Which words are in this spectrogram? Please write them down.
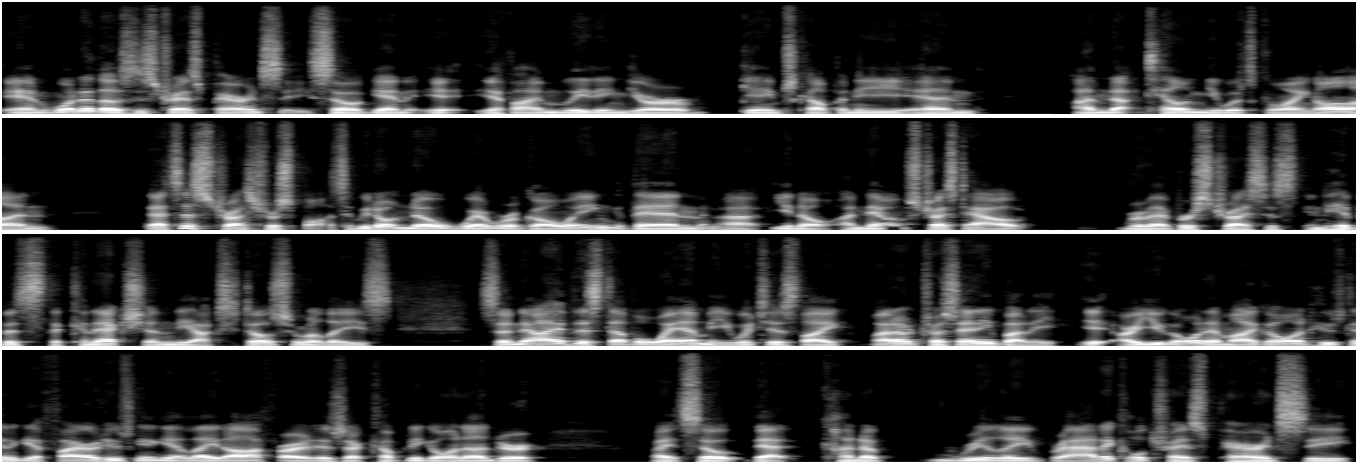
And one of those is transparency. So again, if I'm leading your games company and I'm not telling you what's going on, that's a stress response. If we don't know where we're going, then uh, you know now I'm stressed out. Remember, stress is, inhibits the connection, the oxytocin release. So now I have this double whammy, which is like I don't trust anybody. It, are you going? Am I going? Who's going to get fired? Who's going to get laid off? Or is our company going under? Right. So that kind of really radical transparency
